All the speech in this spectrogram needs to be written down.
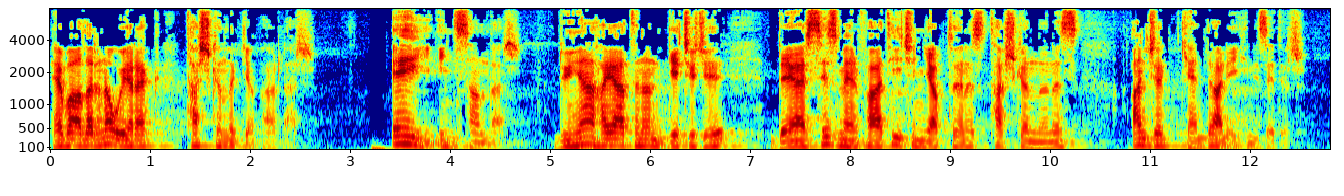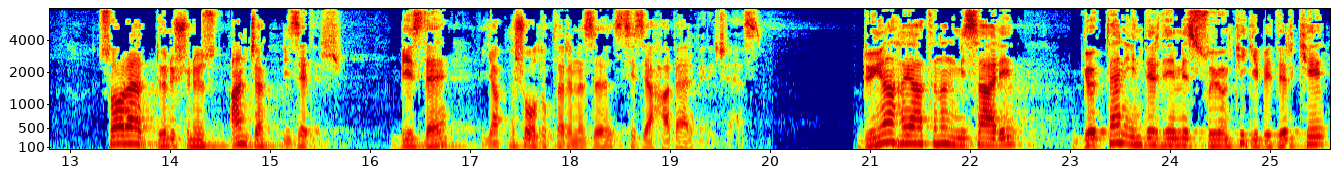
hevalarına uyarak taşkınlık yaparlar. Ey insanlar! Dünya hayatının geçici, değersiz menfaati için yaptığınız taşkınlığınız ancak kendi aleyhinizedir. Sonra dönüşünüz ancak bizedir. Biz de yapmış olduklarınızı size haber vereceğiz. Dünya hayatının misali, gökten indirdiğimiz suyunki gibidir ki,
